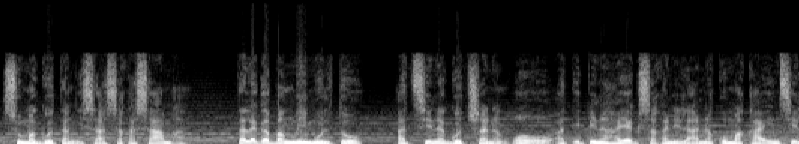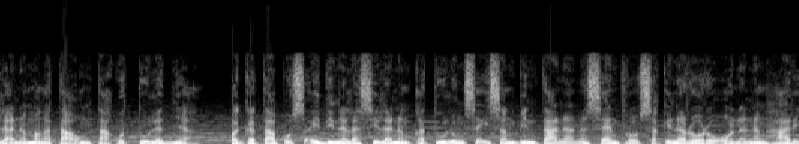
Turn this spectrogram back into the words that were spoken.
sumagot ang isa sa kasama, talaga bang may multo? At sinagot siya ng oo at ipinahayag sa kanila na kumakain sila ng mga taong takot tulad niya. Pagkatapos ay dinala sila ng katulong sa isang bintana na sentro sa kinaroroonan ng hari.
